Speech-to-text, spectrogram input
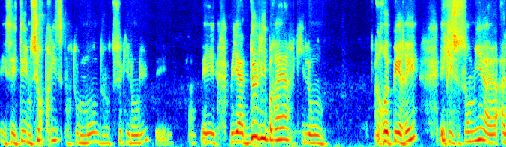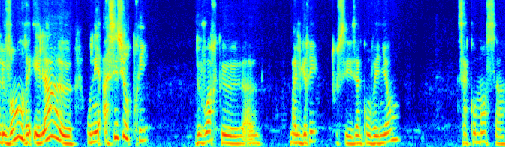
et c'était une surprise pour tout le monde, pour tous ceux qui l'ont lu. mais il y a deux libraires qui l'ont repéré et qui se sont mis à, le vendre. Et là, on est assez surpris de voir que malgré tous ces inconvénients, ça commence à...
